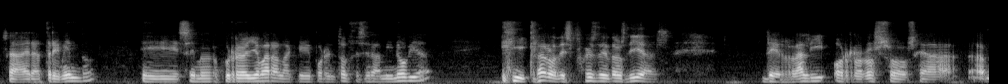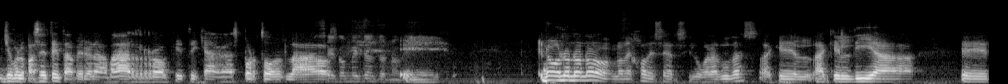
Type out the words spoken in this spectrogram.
o sea, era tremendo, eh, se me ocurrió llevar a la que por entonces era mi novia y claro, después de dos días de rally horroroso, o sea, yo me lo pasé teta, pero era barro, que te cagas por todos lados. Se convirtió en tu novia. Eh, No, no, no, no, lo dejó de ser, sin lugar a dudas. Aquel, aquel día eh,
